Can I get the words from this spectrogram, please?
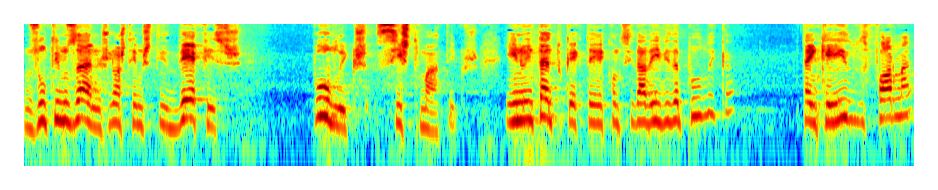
Nos últimos anos, nós temos tido déficits públicos sistemáticos e, no entanto, o que é que tem acontecido à dívida pública? Tem caído de forma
